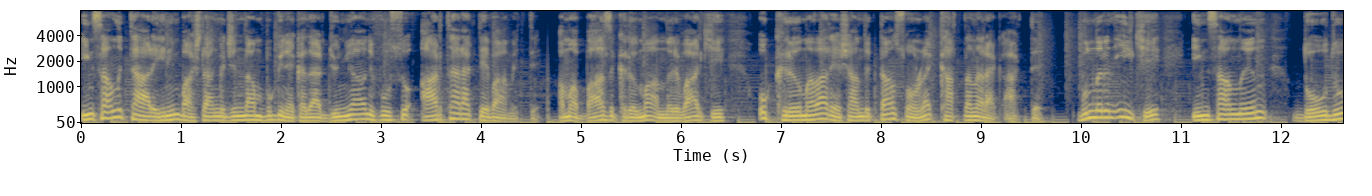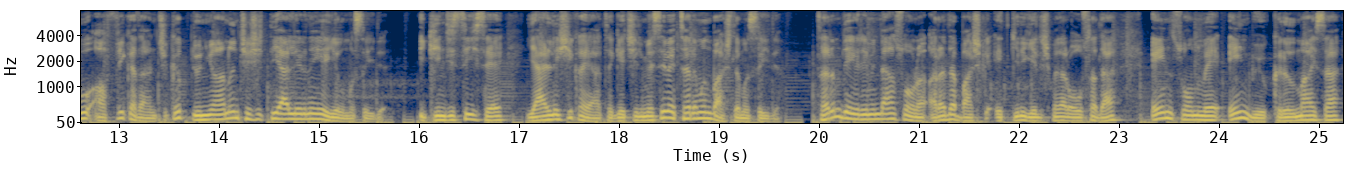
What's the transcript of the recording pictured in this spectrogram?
İnsanlık tarihinin başlangıcından bugüne kadar dünya nüfusu artarak devam etti. Ama bazı kırılma anları var ki o kırılmalar yaşandıktan sonra katlanarak arttı. Bunların ilki insanlığın doğduğu Afrika'dan çıkıp dünyanın çeşitli yerlerine yayılmasıydı. İkincisi ise yerleşik hayata geçilmesi ve tarımın başlamasıydı. Tarım devriminden sonra arada başka etkili gelişmeler olsa da en son ve en büyük kırılmaysa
